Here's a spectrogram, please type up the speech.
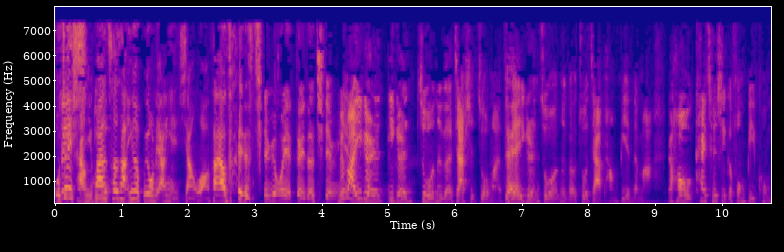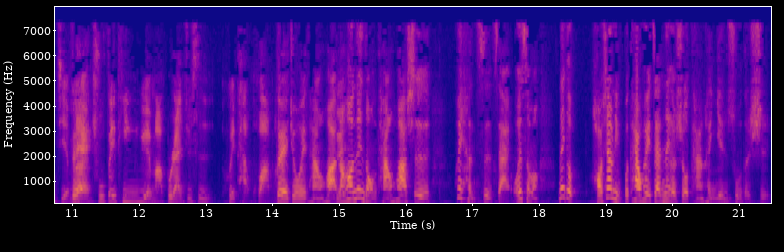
我最喜欢车上，因为不用两眼相望，他要对着前面，我也对着前面。没法，一个人一个人坐那个驾驶座嘛，对不对？对，一个人坐那个座驾旁边的嘛。然后开车是一个封闭空间嘛，对，除非听音乐嘛，不然就是会谈话嘛。对，就会谈话。然后那种谈话是会很自在。为什么？那个好像你不太会在那个时候谈很严肃的事，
